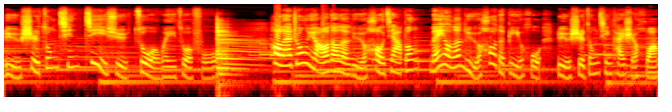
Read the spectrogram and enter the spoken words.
吕氏宗亲继续作威作福。后来终于熬到了吕后驾崩，没有了吕后的庇护，吕氏宗亲开始惶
